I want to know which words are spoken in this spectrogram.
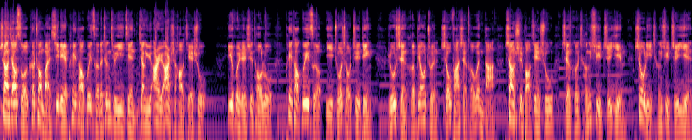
上交所科创板系列配套规则的征求意见将于二月二十号结束。与会人士透露，配套规则已着手制定，如审核标准、守法审核问答、上市保荐书、审核程序指引、受理程序指引、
